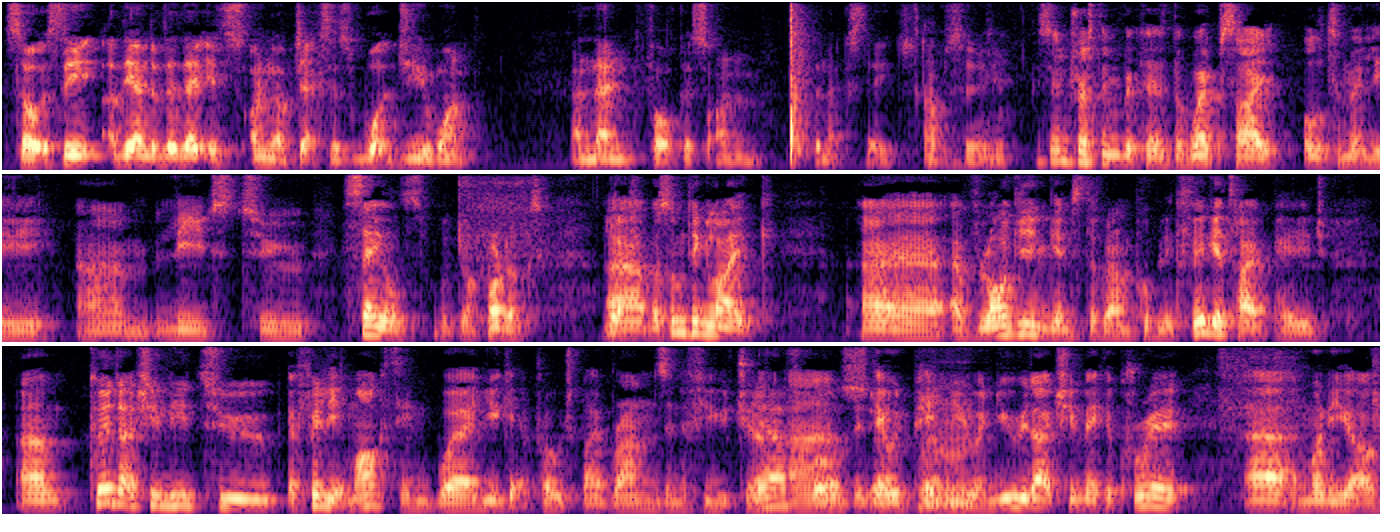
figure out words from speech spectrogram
so see at the end of the day, it's on your objectives. What do you want, and then focus on the next stage. Absolutely. It's interesting because the website ultimately um, leads to sales with your products. Yeah. Uh, but something like uh, a vlogging Instagram public figure type page um, could actually lead to affiliate marketing where you get approached by brands in the future Yeah, and course, they yeah. would pay you Mhm. and you would actually make a career uh, and money out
